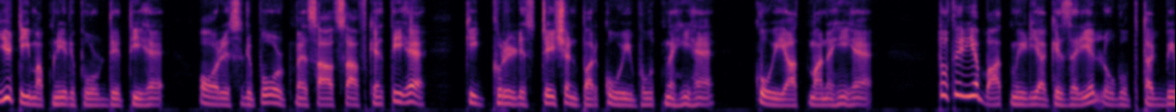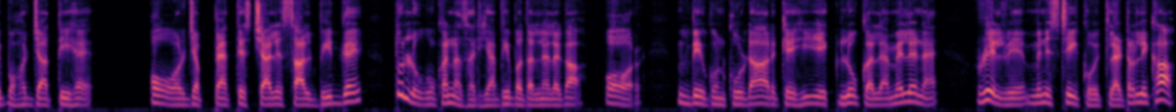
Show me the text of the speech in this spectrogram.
ये टीम अपनी रिपोर्ट देती है और इस रिपोर्ट में साफ़ साफ़ कहती है कि ग्रिड स्टेशन पर कोई भूत नहीं है, कोई आत्मा नहीं है। तो फिर यह बात मीडिया के ज़रिए लोगों तक भी पहुँच जाती है और जब 35-40 साल बीत गए तो लोगों का नज़रिया भी बदलने लगा और बेगुन कोडार के ही एक लोकल एमएलए ने रेलवे मिनिस्ट्री को एक लेटर लिखा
